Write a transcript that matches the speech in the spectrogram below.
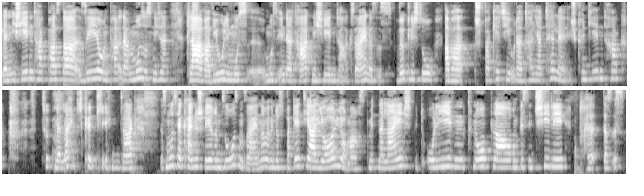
wenn ich jeden Tag Pasta sehe und dann muss es nicht sein. Klar, Ravioli muss, äh, muss in der Tat nicht jeden Tag sein, das ist wirklich so. Aber Spaghetti oder Tagliatelle, ich könnte jeden Tag, tut mir leid, ich könnte jeden Tag es muss ja keine schweren Soßen sein, ne? aber wenn du Spaghetti aglio olio machst mit einer leicht, mit Oliven, Knoblauch, ein bisschen Chili, äh, das ist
